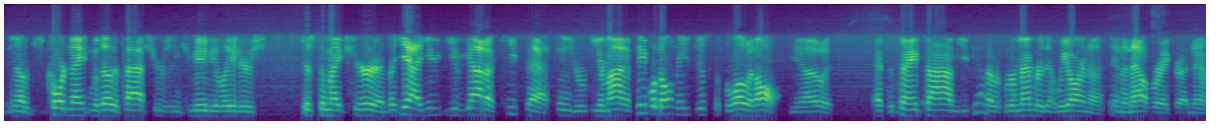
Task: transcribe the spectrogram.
you know, coordinating with other pastors and community leaders just to make sure. But yeah, you you've got to keep that in your your mind. And people don't need just to blow it off. You know, at, at the same time, you've got to remember that we are in a in an outbreak right now.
